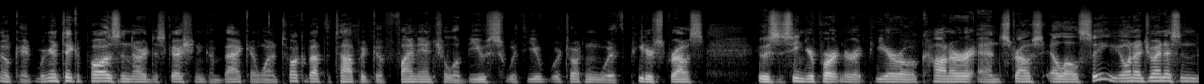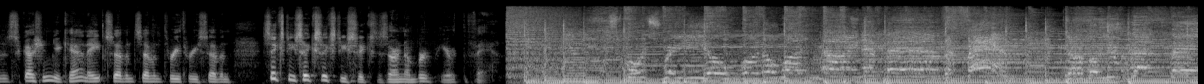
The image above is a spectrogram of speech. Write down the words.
Okay, we're going to take a pause in our discussion and come back. I want to talk about the topic of financial abuse with you. We're talking with Peter Strauss, who's a senior partner at Pierro Connor and Strauss LLC. You want to join us in the discussion? You can. 877 337 6666 is our number here at The Fan. Sports Radio 1019 FM. The Fan. WFAN,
